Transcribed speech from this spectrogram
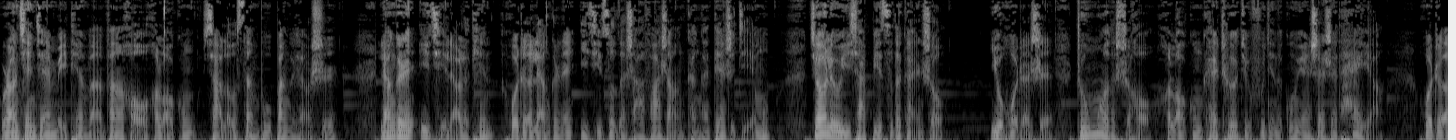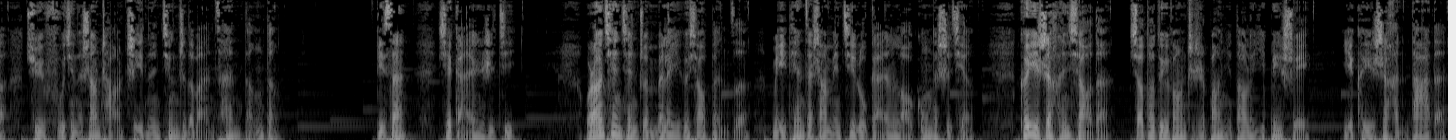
我让倩倩每天晚饭后和老公下楼散步半个小时，两个人一起聊聊天，或者两个人一起坐在沙发上看看电视节目，交流一下彼此的感受；又或者是周末的时候和老公开车去附近的公园晒晒太阳，或者去附近的商场吃一顿精致的晚餐等等。第三，写感恩日记。我让倩倩准备了一个小本子，每天在上面记录感恩老公的事情，可以是很小的，小到对方只是帮你倒了一杯水。也可以是很大的，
